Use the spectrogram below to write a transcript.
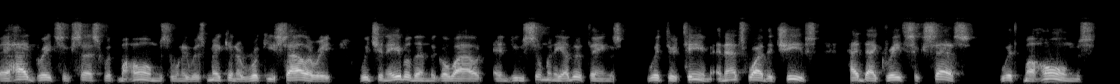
they had great success with Mahomes when he was making a rookie salary, which enabled them to go out and do so many other things with their team. And that's why the Chiefs had that great success with Mahomes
